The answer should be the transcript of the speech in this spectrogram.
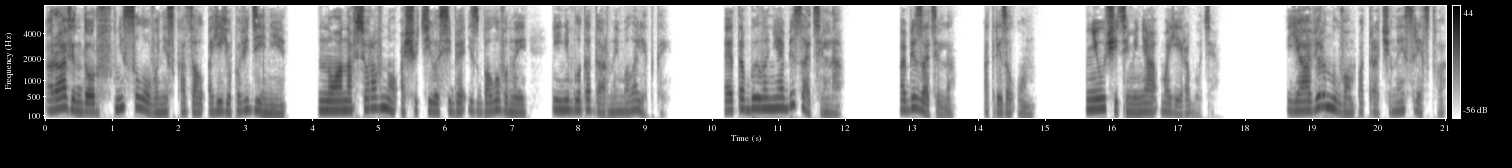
Равендорф ни слова не сказал о ее поведении, но она все равно ощутила себя избалованной и неблагодарной малолеткой. Это было не обязательно. Обязательно, отрезал он. Не учите меня моей работе. Я верну вам потраченные средства»,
